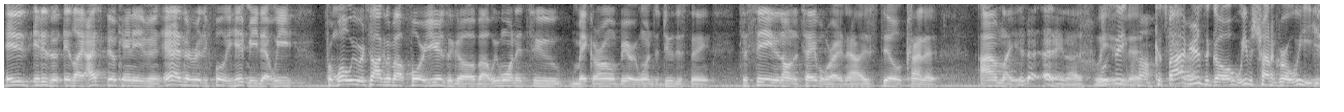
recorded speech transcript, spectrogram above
it is it is a, it like I still can't even it hasn't really fully hit me that we from what we were talking about four years ago about we wanted to make our own beer we wanted to do this thing to seeing it on the table right now is still kind of I'm like is that that ain't us we Well, see, that. because five years ago we was trying to grow weed,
